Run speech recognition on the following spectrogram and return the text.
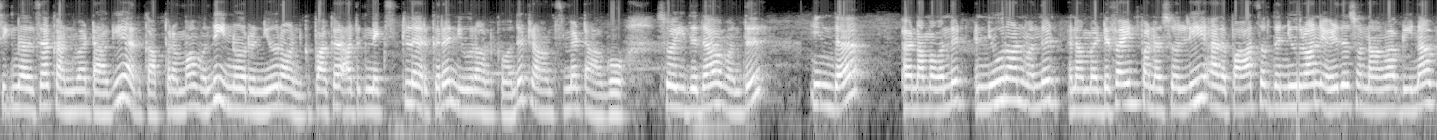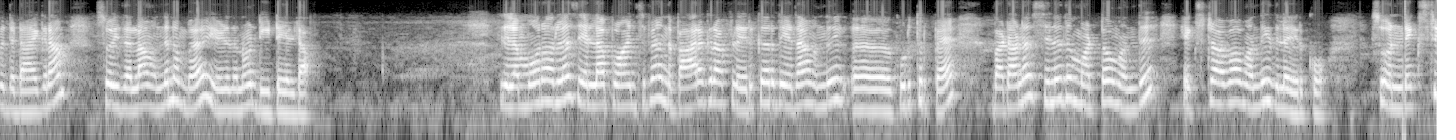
சிக்னல்ஸாக கன்வெர்ட் ஆகி அதுக்கப்புறமா வந்து இன்னொரு நியூரானுக்கு பார்க்க அதுக்கு நெக்ஸ்ட்டில் இருக்கிற நியூரானுக்கு வந்து டிரான்ஸ்மிட் ஆகும். ஸோ இதுதான் வந்து இந்த நம்ம வந்து நியூரான் வந்து நம்ம டிஃபைன் பண்ண சொல்லி அதை பார்ட்ஸ் ஆஃப் த நியூரான் எழுத சொன்னாங்க அப்படின்னா வித் டயக்ராம் ஸோ இதெல்லாம் வந்து நம்ம எழுதணும் டீட்டெயில்டாக இதில் மோரார்லஸ் எல்லா பாயிண்ட்ஸுமே அந்த பேராகிராஃபில் இருக்கிறதே தான் வந்து கொடுத்துருப்பேன். பட் ஆனால் சிலது மட்டும் வந்து எக்ஸ்ட்ராவாக வந்து இதில் இருக்கும். ஸோ நெக்ஸ்ட்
